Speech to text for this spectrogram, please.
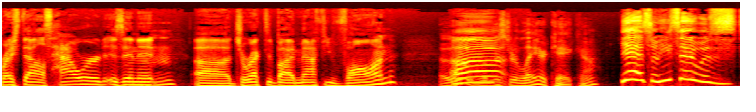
Bryce Dallas Howard is in it. Uh, directed by Matthew Vaughn. Ooh, Uh, Mr. Layer Cake, huh? Yeah, so he said it was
